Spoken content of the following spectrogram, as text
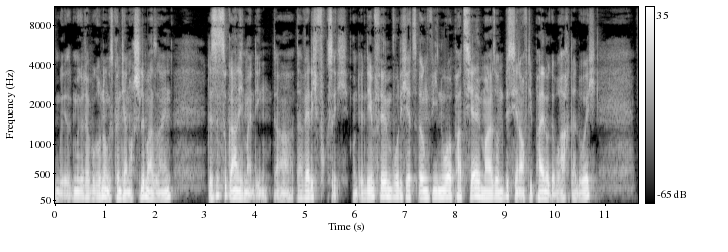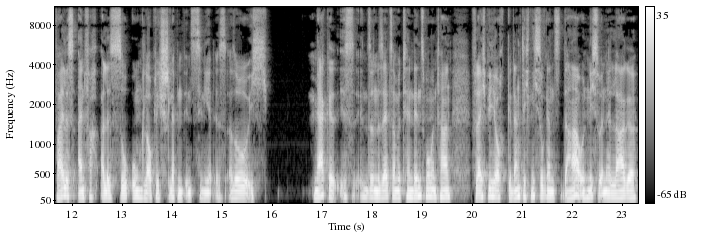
mit der Begründung, es könnte ja noch schlimmer sein, das ist so gar nicht mein Ding. Da, da werde ich fuchsig. Und in dem Film wurde ich jetzt irgendwie nur partiell mal so ein bisschen auf die Palme gebracht dadurch, weil es einfach alles so unglaublich schleppend inszeniert ist. Also ich merke, ist in so eine seltsame Tendenz momentan. Vielleicht bin ich auch gedanklich nicht so ganz da und nicht so in der Lage,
